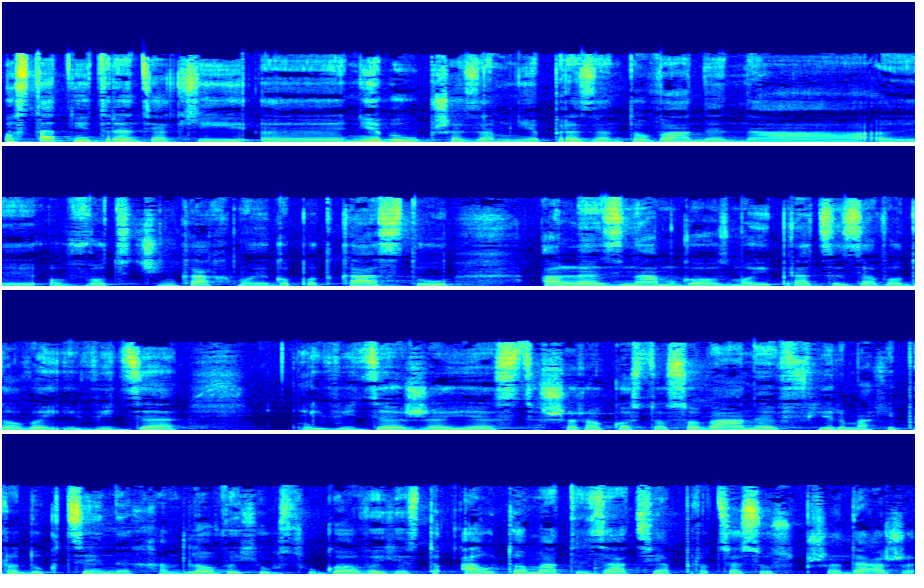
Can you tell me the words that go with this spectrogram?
Ostatni trend, jaki y, nie był przeze mnie prezentowany na, y, w odcinkach mojego podcastu, ale znam go z mojej pracy zawodowej i widzę, i widzę, że jest szeroko stosowany w firmach i produkcyjnych, handlowych i usługowych, jest to automatyzacja procesu sprzedaży.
